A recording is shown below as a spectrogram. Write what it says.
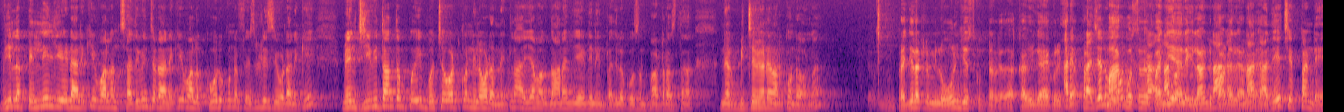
వీళ్ళ పెళ్ళిళ్ళు చేయడానికి వాళ్ళని చదివించడానికి వాళ్ళు కోరుకున్న ఫెసిలిటీస్ ఇవ్వడానికి నేను జీవితాంతం పోయి బొచ్చ పట్టుకొని నిలవడాను ఇట్లా అయ్యా మాకు దానం చేయండి నేను ప్రజల కోసం పాట రాస్తా నాకు బిచ్చం వేయడం అనుకుని రావాలనా ప్రజలు అట్లా మీరు ఓన్ చేసుకుంటున్నారు కదా కవి గాయకులు అరే ప్రజలు మా కోసమే పనిచేయాలి ఇలాంటి పాటలు నాకు అదే చెప్పండి.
